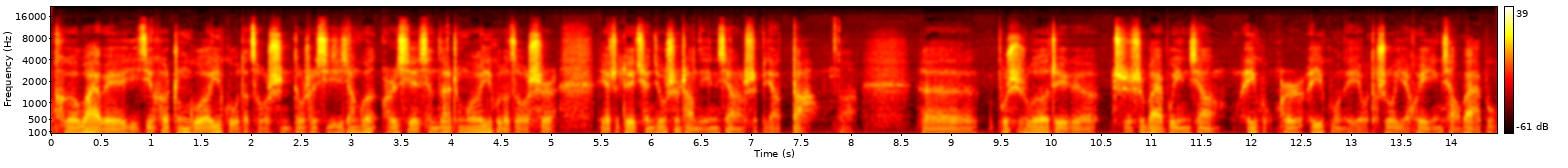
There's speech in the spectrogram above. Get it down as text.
和外围以及和中国 A 股的走势都是息息相关，而且现在中国 A 股的走势也是对全球市场的影响是比较大啊。呃，不是说这个只是外部影响 A 股，而 A 股呢有的时候也会影响外部。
